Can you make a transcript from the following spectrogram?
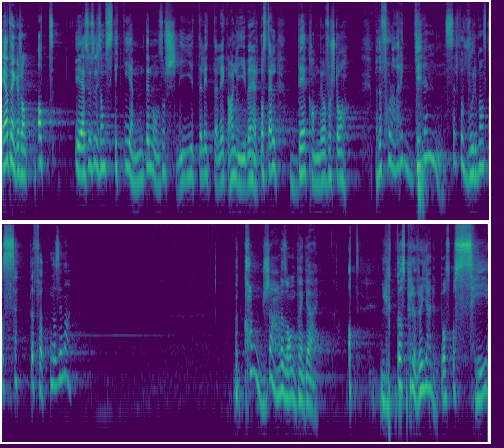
jeg tenker sånn at Jesus liksom stikker hjem til noen som sliter litt eller ikke har livet helt på stell, det kan vi jo forstå. Men det får da være grenser for hvor man skal sette føttene sine. Men kanskje er det sånn, tenker jeg, at Lukas prøver å hjelpe oss å se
